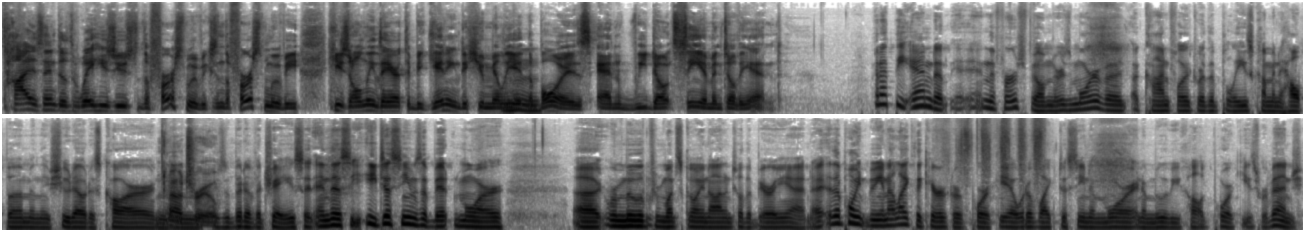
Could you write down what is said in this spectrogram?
ties into the way he's used in the first movie. Because in the first movie, he's only there at the beginning to humiliate the mm-hmm. boys, and we don't see him until the end. But at the end, of, in the first film, there's more of a, a conflict where the police come in to help him and they shoot out his car. And, Oh, and true. There's a bit of a chase. And, and this, he, just seems a bit more uh, removed from what's going on until the very end. Uh, the point being, I like the character of Porky. I would have liked to have seen him more in a movie called Porky's Revenge.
